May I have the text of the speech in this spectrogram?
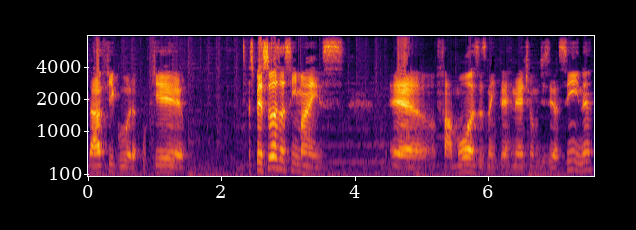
dar a figura, porque as pessoas assim mais é, famosas na internet, vamos dizer assim, né?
